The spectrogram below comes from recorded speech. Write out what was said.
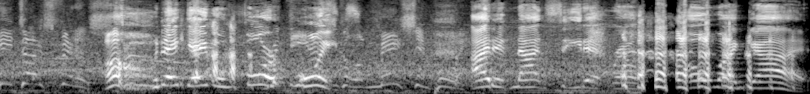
he does finish. Oh, they gave him four points. point. I did not see that, bro. oh my god.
